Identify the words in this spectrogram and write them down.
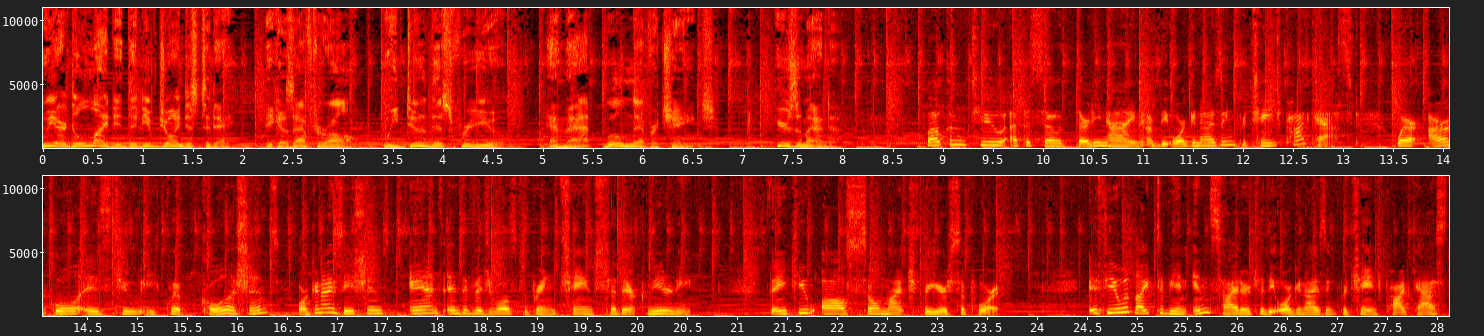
We are delighted that you've joined us today because, after all, we do this for you, and that will never change. Here's Amanda. Welcome to episode 39 of the Organizing for Change podcast, where our goal is to equip coalitions, organizations, and individuals to bring change to their community. Thank you all so much for your support. If you would like to be an insider to the Organizing for Change podcast,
